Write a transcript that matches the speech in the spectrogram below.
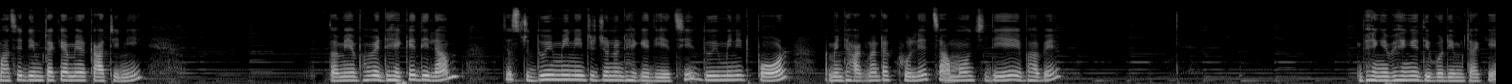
মাছের ডিমটাকে আমি আর কাটিনি। তো আমি এভাবে ঢেকে দিলাম। জাস্ট দুই মিনিটের জন্য ঢেকে দিয়েছি। দুই মিনিট পর আমি ঢাকনাটা খুলে চামচ দিয়ে এভাবে ভেঙে ভেঙে দিব ডিমটাকে।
